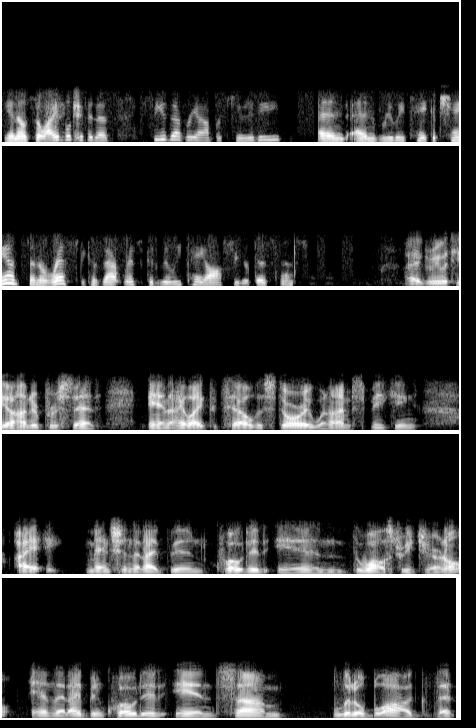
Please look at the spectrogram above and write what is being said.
You know, so I look at it as seize every opportunity and and really take a chance and a risk because that risk could really pay off for your business. I agree with you 100%. And I like to tell the story when I'm speaking. I mention that I've been quoted in the Wall Street Journal and that I've been quoted in some little blog that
